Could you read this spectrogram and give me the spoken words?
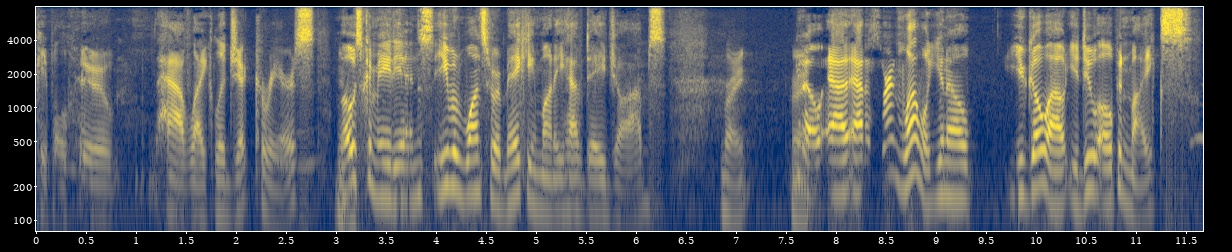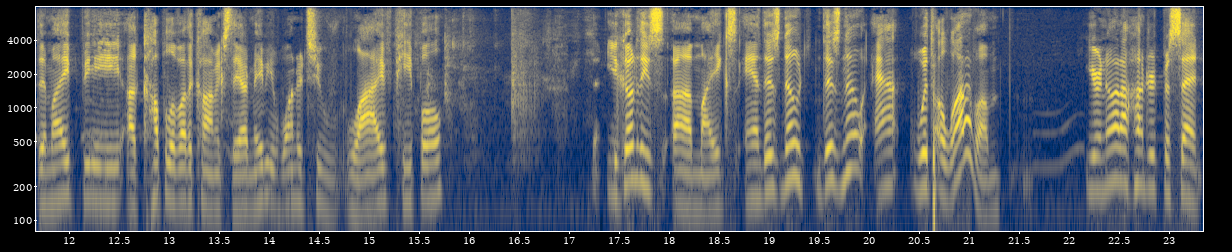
people who have like legit careers. Most comedians, even ones who are making money, have day jobs Right. Right. you know, at, at a certain level, you know, you go out, you do open mics. There might be a couple of other comics there, maybe one or two live people. You go to these uh, mics, and there's no, there's no at with a lot of them. You're not hundred percent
